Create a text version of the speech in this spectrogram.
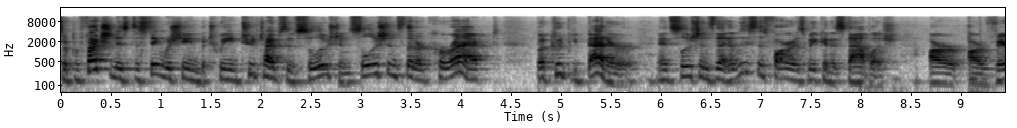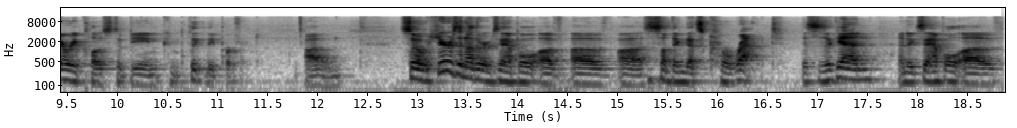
So perfection is distinguishing between two types of solutions, solutions that are correct but could be better, and solutions that, at least as far as we can establish, are, are very close to being completely perfect. Um, so here's another example of, of uh, something that's correct. This is, again, an example of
